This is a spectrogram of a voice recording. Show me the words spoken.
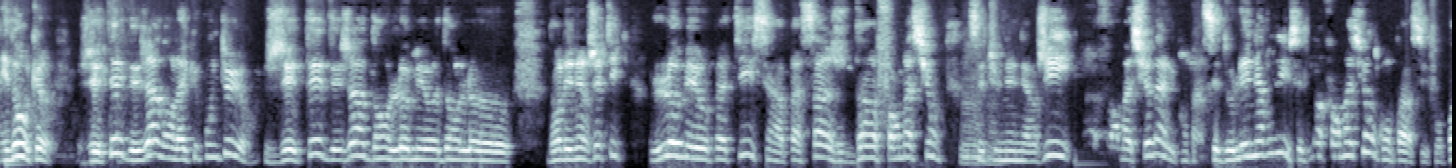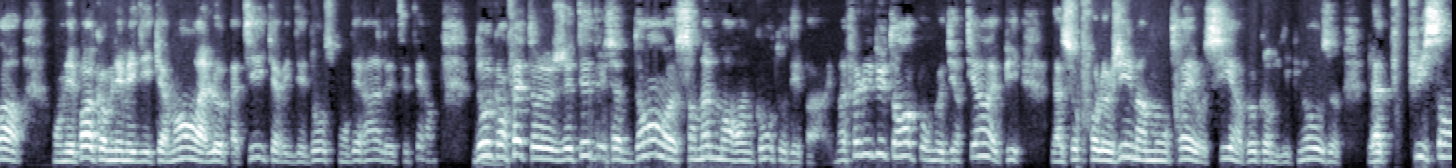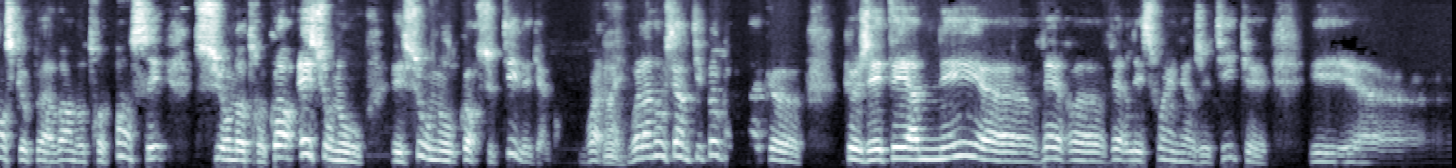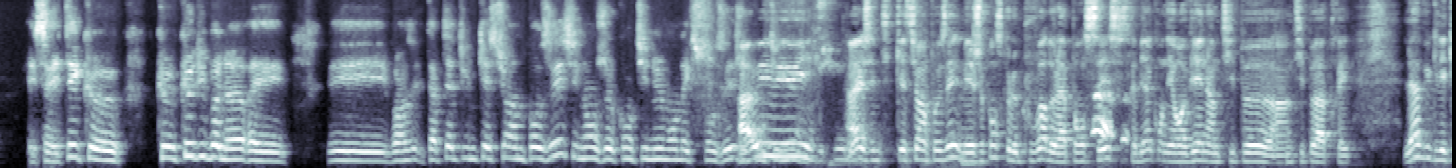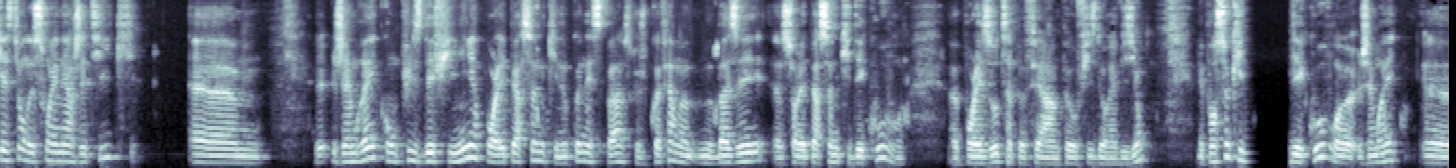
Et donc, euh, j'étais déjà dans l'acupuncture, j'étais déjà dans le dans le dans l'énergétique. L'homéopathie, c'est un passage d'information. Mhm. C'est une énergie informationnelle qu'on passe. C'est de l'énergie, c'est de l'information qu'on passe. Il faut pas, on n'est pas comme les médicaments allopathiques avec des doses pondérales, etc. Donc, mhm. en fait, euh, j'étais déjà dedans euh, sans même m'en rendre compte au départ. Il m'a fallu du temps pour me dire, tiens, et puis la sophrologie m'a montré aussi, un peu comme l'hypnose, la puissance que peut avoir notre pensée sur notre corps et sur nos, et sur nos corps subtils également. Voilà. Voilà, donc c'est un petit peu que, que j'ai été amené euh, vers, euh, vers les soins énergétiques et, et, euh, et, ça a été que, que, que du bonheur. Et, et bon, tu as peut-être une question à me poser, sinon je continue mon exposé. ah oui, oui, oui. Ah, j'ai une petite question à poser, mais je pense que le pouvoir de la pensée, ce serait bien qu'on y revienne un petit peu, un petit peu après. Là, vu que les questions de soins énergétiques, J'aimerais qu'on puisse définir pour les personnes qui ne connaissent pas, parce que je préfère me, baser euh, sur les personnes qui découvrent. Euh, pour les autres, ça peut faire un peu office de révision. Mais pour ceux qui découvrent, euh, j'aimerais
